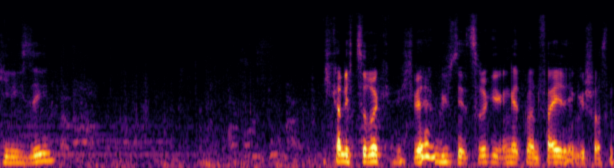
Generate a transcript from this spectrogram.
Mich hier nicht sehen. Ich kann nicht zurück. Ich wäre am liebsten jetzt zurückgegangen, hätte man einen Pfeil hingeschossen.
